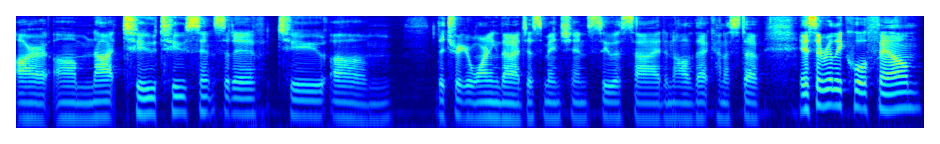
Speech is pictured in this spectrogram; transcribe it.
are um, not too too sensitive to um, the trigger warning that I just mentioned, suicide and all of that kind of stuff. It's a really cool film.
